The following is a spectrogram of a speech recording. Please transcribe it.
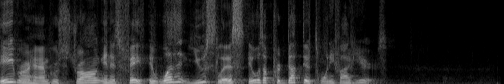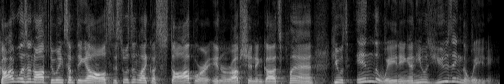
Abraham grew strong in his faith. It wasn't useless, it was a productive 25 years. God wasn't off doing something else. This wasn't like a stop or an interruption in God's plan. He was in the waiting and he was using the waiting.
